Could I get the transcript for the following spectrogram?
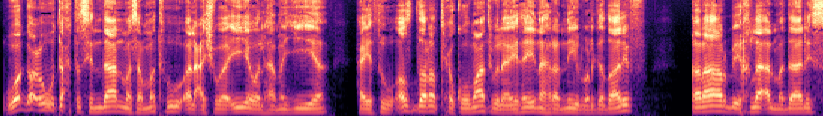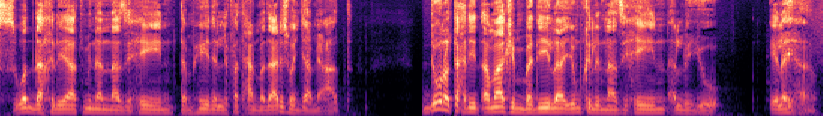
وقعوا تحت سندان ما سمته العشوائية والهمجية حيث أصدرت حكومات ولايتي نهر النيل والقضارف قرار بإخلاء المدارس والداخليات من النازحين تمهيدا لفتح المدارس والجامعات. دون تحديد أماكن بديلة يمكن للنازحين اللجوء إليها.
